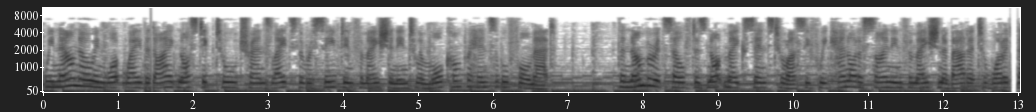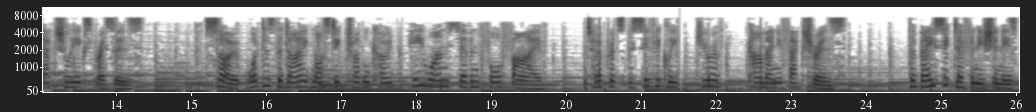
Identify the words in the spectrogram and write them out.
We now know in what way the diagnostic tool translates the received information into a more comprehensible format. The number itself does not make sense to us if we cannot assign information about it to what it actually expresses. So, what does the diagnostic trouble code P1745 interpret specifically Acura car manufacturers? The basic definition is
